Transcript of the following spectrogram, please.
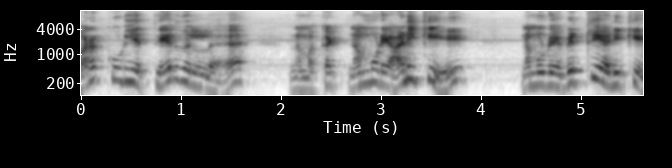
வரக்கூடிய தேர்தலில் நம்ம கட் நம்முடைய அணிக்கு நம்முடைய வெற்றி அணிக்கு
